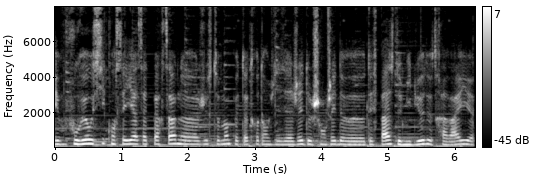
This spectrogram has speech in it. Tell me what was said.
Et vous pouvez aussi conseiller à cette personne euh, justement peut-être d'envisager de changer d'espace, de, milieu de travail,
